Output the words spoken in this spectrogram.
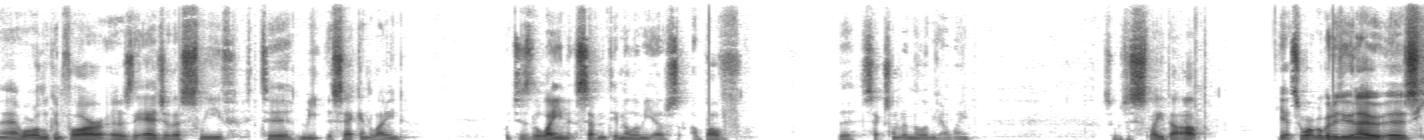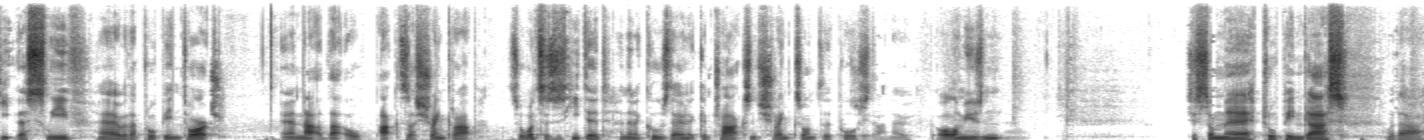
Uh, what we're looking for is the edge of this sleeve to meet the second line, which is the line that's 70 millimetres above the 600 millimetre line. So we'll just slide that up. Yeah, so what we're going to do now is heat this sleeve uh, with a propane torch and that, that'll act as a shrink wrap so once this is heated and then it cools down, it contracts and shrinks onto the post. All I'm using, just some uh, propane gas with a,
